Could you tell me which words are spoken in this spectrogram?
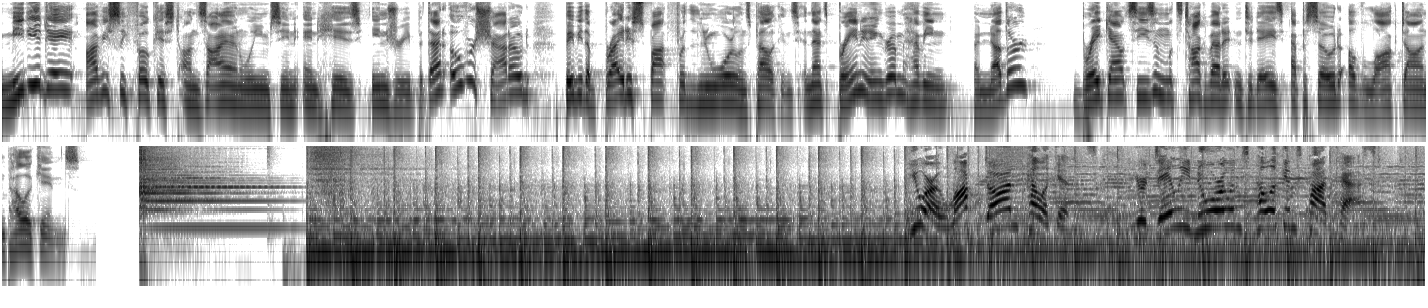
Media Day obviously focused on Zion Williamson and his injury, but that overshadowed maybe the brightest spot for the New Orleans Pelicans, and that's Brandon Ingram having another breakout season. Let's talk about it in today's episode of Locked On Pelicans. You are Locked On Pelicans, your daily New Orleans Pelicans podcast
